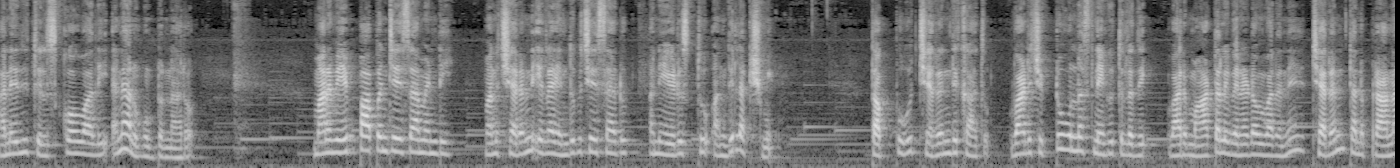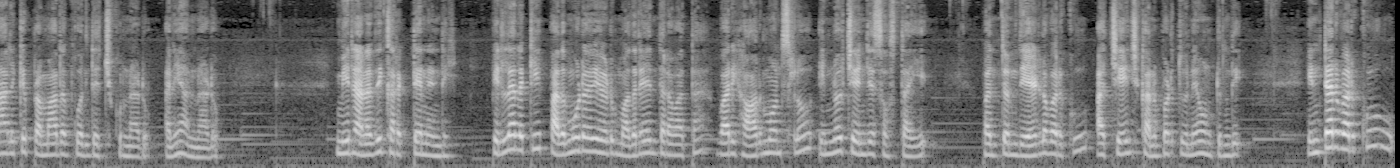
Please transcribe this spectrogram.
అనేది తెలుసుకోవాలి అని అనుకుంటున్నారు. మనం ఏం పాపం చేశామండి? మన చరణ్ ఇలా ఎందుకు చేశాడు? అని ఏడుస్తూ అంది లక్ష్మి. తప్పు చరణ్ది కాదు. వాడి చుట్టూ ఉన్న స్నేహితులది. వారి మాటలు వినడం వలనే చరణ్ తన ప్రాణాలకే ప్రమాదం కొని తెచ్చుకున్నాడు అని అన్నాడు. మీరు అన్నది కరెక్టేనండి. పిల్లలకి పదమూడవ ఏడు మొదలైన తర్వాత వారి హార్మోన్స్లో ఎన్నో చేంజెస్ వస్తాయి. పంతొమ్మిది ఏళ్ళ వరకు ఆ చేంజ్ కనపడుతూనే ఉంటుంది. ఇంటర్ వరకు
